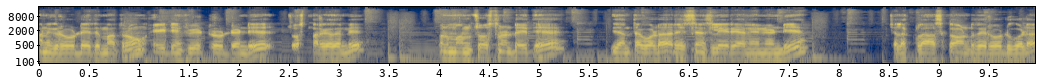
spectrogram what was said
మనకి రోడ్ అయితే మాత్రం ఎయిటీన్ ఫీట్ రోడ్ అండి. చూస్తున్నారు కదండి. మనం మనం చూస్తున్నట్టయితే ఇదంతా కూడా రెసిడెన్షియల్ ఏరియానేనండి చాలా క్లాస్గా ఉంటుంది రోడ్డు కూడా.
